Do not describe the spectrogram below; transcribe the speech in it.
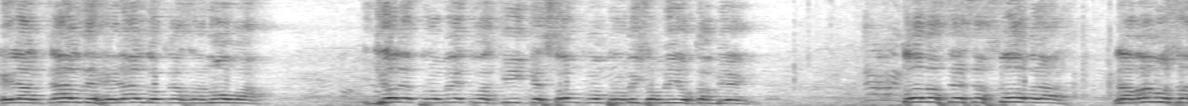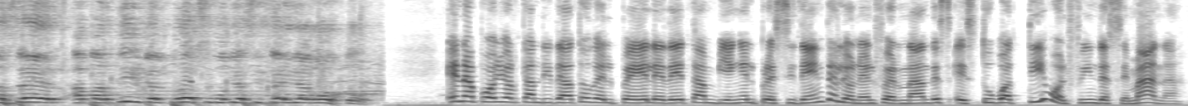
el alcalde Geraldo Casanova. Yo le prometo aquí que son compromisos míos también. Todas esas obras las vamos a hacer a partir del próximo 16 de agosto. En apoyo al candidato del PLD, también el presidente Leonel Fernández estuvo activo el fin de semana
